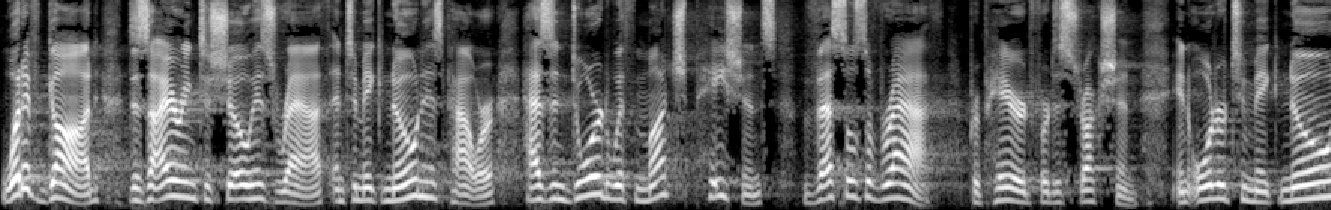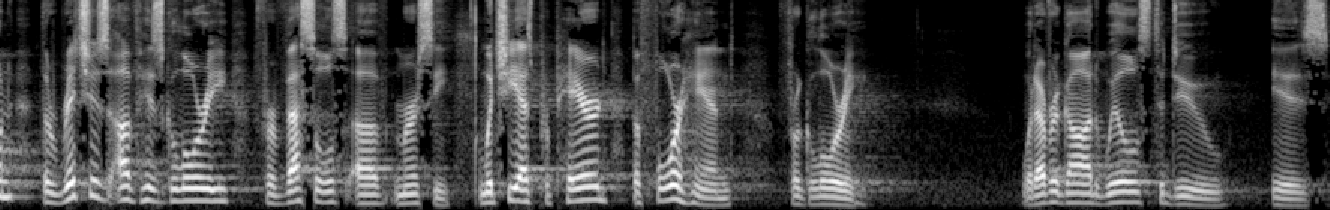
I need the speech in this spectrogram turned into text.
What if God, desiring to show his wrath and to make known his power, has endured with much patience vessels of wrath prepared for destruction, in order to make known the riches of his glory for vessels of mercy, which he has prepared beforehand for glory? Whatever God wills to do is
